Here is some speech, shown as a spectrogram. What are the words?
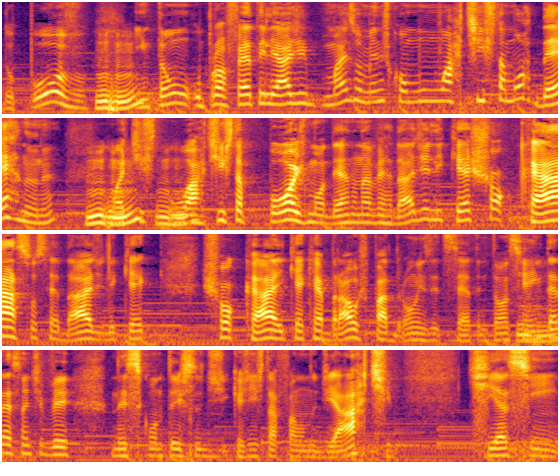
do povo. Uhum. Então o profeta ele age mais ou menos como um artista moderno, né? Uhum, artista, uhum. O artista pós-moderno, na verdade, ele quer chocar a sociedade, ele quer chocar e quer quebrar os padrões, etc. Então assim é uhum. interessante ver nesse contexto de que a gente está falando de arte que assim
